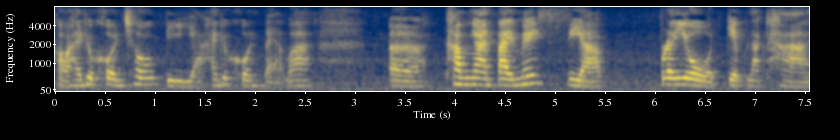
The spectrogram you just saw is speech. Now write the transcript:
ขอให้ทุกคนโชคดี อยากให้ทุกคนแบบว่าเอ่อทำงานไปไม่เสีย ประโยชน์ เก็บหลักฐาน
